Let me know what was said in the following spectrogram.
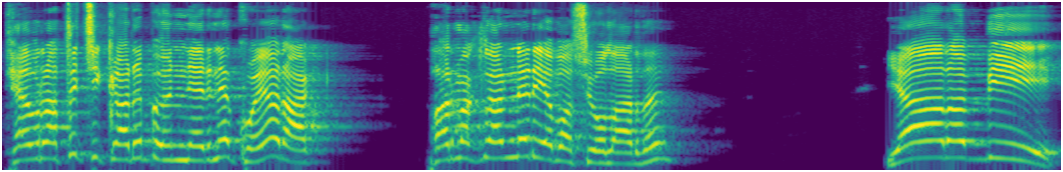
Tevrat'ı çıkarıp önlerine koyarak parmaklarını nereye basıyorlardı? Ya Rabbi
